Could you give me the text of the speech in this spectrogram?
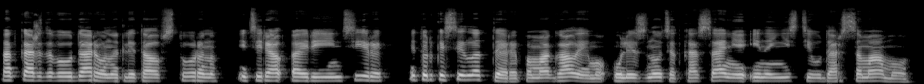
От каждого удара он отлетал в сторону и терял ориентиры, и только сила Теры помогала ему улизнуть от касания и нанести удар самому.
